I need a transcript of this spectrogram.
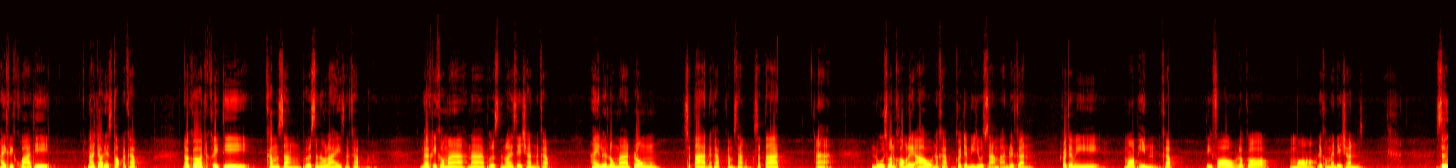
ให้คลิกขวาที่หน้าจอเดสก์ท็อปนะครับ แล้วก็คลิกที่คำสั่ง personalize นะครับ เมื่อคลิกเข้ามาหน้า personalization นะครับ ให้เลื่อนลงมาตรง start นะครับคำสั่ง start อ่าดูส่วนของ layout นะครับ ก็จะมีอยู่ 3 อันด้วยกัน ก็จะมี more pin ครับ default แล้วก็ more recommendation ซึ่ง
